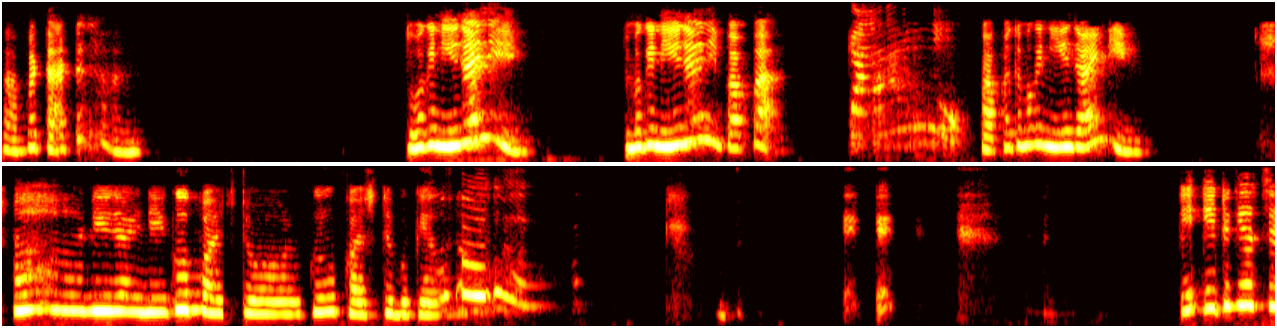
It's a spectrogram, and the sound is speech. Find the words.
পাপা টাটা তোমাকে নিয়ে যায়নি তোমাকে নিয়ে যায়নি পাপা পাপা তোমাকে নিয়ে যায়নি? নিয়ে যায়নি। খুব কষ্ট খুব কষ্ট বুকে। এটা কি হচ্ছে?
